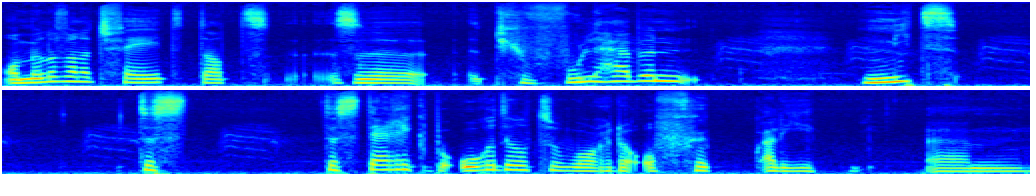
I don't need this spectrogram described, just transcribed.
omwille van het feit dat ze het gevoel hebben niet te, te sterk beoordeeld te worden of ge, allee, um,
